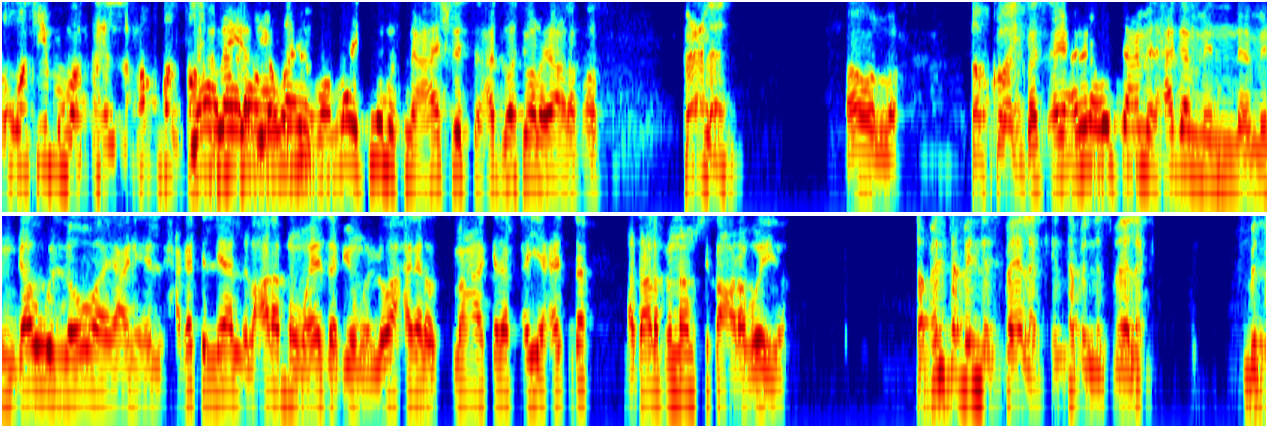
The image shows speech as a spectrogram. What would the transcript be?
هو كيمو الحقبة لا الفاطميه لا لا هو والله. والله كيلو ما سمعهاش لسه لحد دلوقتي ولا يعرف أصلا. فعلا؟ آه والله. طب بس كويس يعني أنا قلت أعمل حاجة من من جو اللي هو يعني الحاجات اللي هي العرب مميزة بيهم اللي هو حاجة لو تسمعها كده في أي حتة هتعرف إنها موسيقى عربية. طب أنت بالنسبة لك أنت بالنسبة لك بت...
